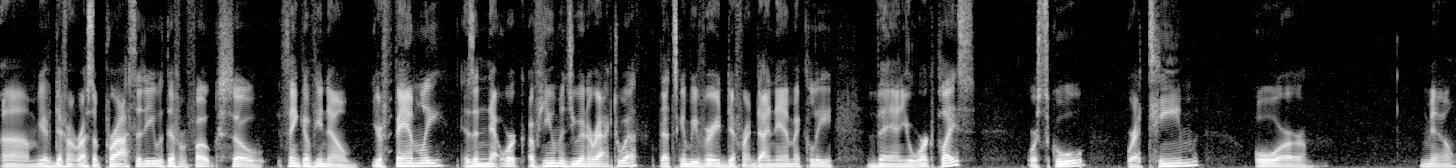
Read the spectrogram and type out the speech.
Um, you have different reciprocity with different folks. So think of, you know, your family is a network of humans you interact with. That's going to be very different dynamically than your workplace or school or a team or you know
